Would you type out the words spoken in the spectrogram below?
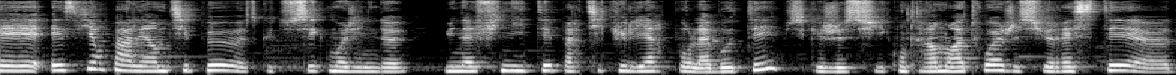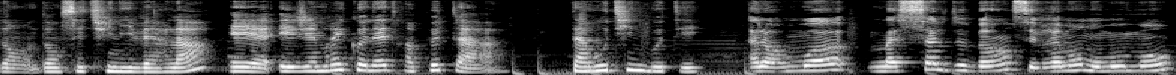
Et, si on parlait un petit peu, parce que tu sais que moi j'ai une, affinité particulière pour la beauté, puisque je suis, contrairement à toi, je suis restée euh, dans, cet univers-là. Et, et j'aimerais connaître un peu ta, ta routine beauté. Alors moi, ma salle de bain, c'est vraiment mon moment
